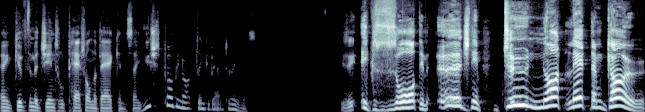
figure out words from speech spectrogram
and give them a gentle pat on the back and say, you should probably not think about doing this. Exhort them, urge them, do not let them go.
